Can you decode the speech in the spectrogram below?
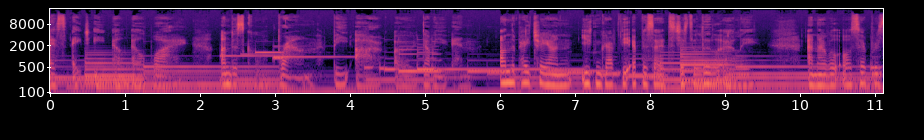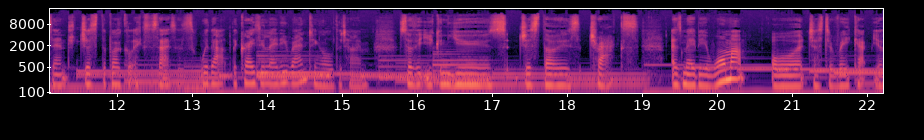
S-H-E-L-L-Y underscore Brown, B-R-O-W-N. On the Patreon, you can grab the episodes just a little early and I will also present just the vocal exercises without the crazy lady ranting all the time so that you can use just those tracks as maybe a warm up or just to recap your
